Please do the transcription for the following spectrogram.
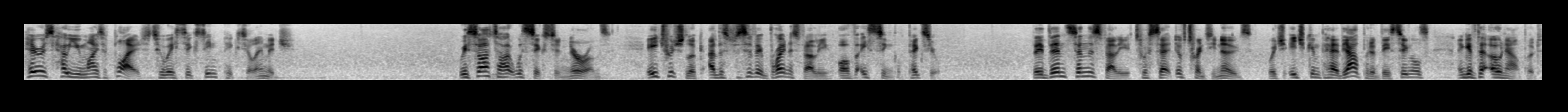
Here is how you might apply it to a 16 pixel image. We start out with 16 neurons, each which look at the specific brightness value of a single pixel. They then send this value to a set of 20 nodes, which each compare the output of these signals and give their own output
